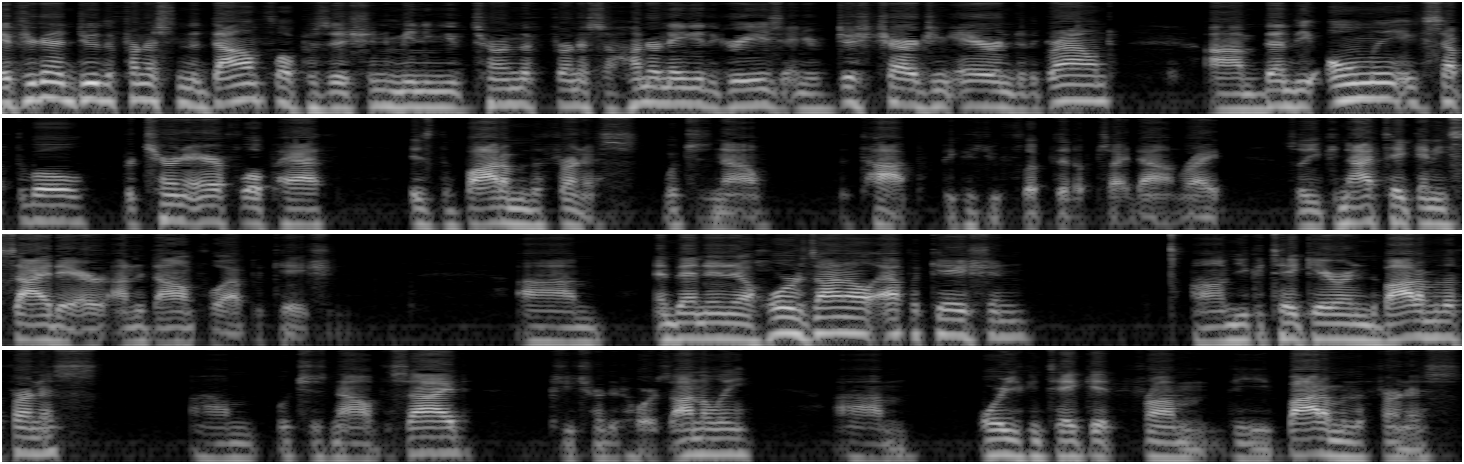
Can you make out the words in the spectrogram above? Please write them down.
If you're going to do the furnace in the downflow position, meaning you've turned the furnace 180 degrees and you're discharging air into the ground, um, then the only acceptable return airflow path is the bottom of the furnace, which is now the top because you flipped it upside down, right? So you cannot take any side air on a downflow application. Um, and then in a horizontal application, um, you could take air in the bottom of the furnace, um, which is now the side because you turned it horizontally, um, or you can take it from the bottom of the furnace,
